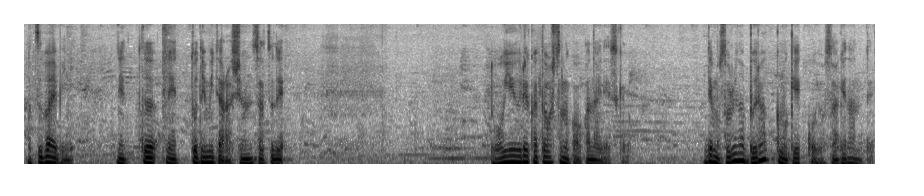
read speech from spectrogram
発売日にネットネットで見たら瞬殺でどういう売れ方をしたのかわかんないですけど。でもそれのブラックも結構良さげなんで。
